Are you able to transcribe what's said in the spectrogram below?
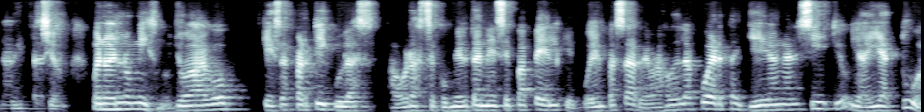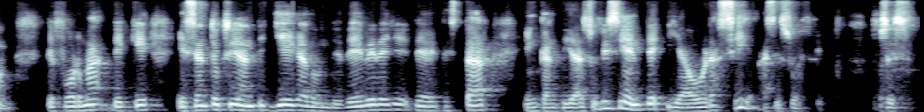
la habitación. Bueno, es lo mismo. Yo hago que esas partículas ahora se conviertan en ese papel que pueden pasar debajo de la puerta, llegan al sitio y ahí actúan, de forma de que ese antioxidante llega donde debe de estar en cantidad suficiente y ahora sí hace su efecto. Entonces,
